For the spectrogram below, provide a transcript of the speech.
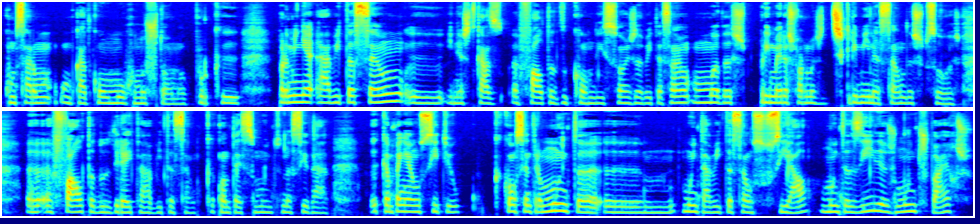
começar um, um bocado com um murro no estômago, porque para mim a habitação, e neste caso a falta de condições de habitação, é uma das primeiras formas de discriminação das pessoas. a falta do direito à habitação, que acontece muito na cidade. A Campanha é um sítio que concentra muita, uh, muita habitação social, muitas ilhas, muitos bairros,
